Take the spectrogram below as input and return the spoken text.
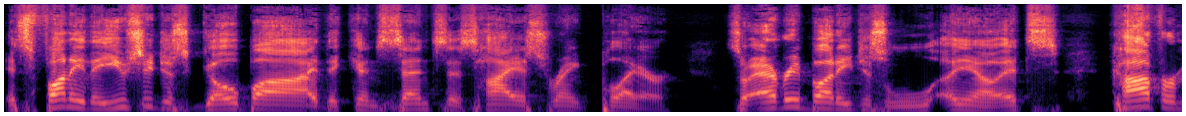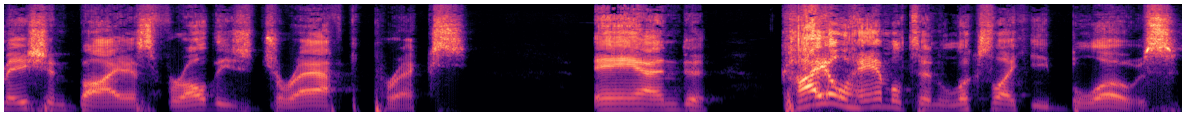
it's funny. They usually just go by the consensus highest ranked player. So everybody just, you know, it's confirmation bias for all these draft pricks. And Kyle Hamilton looks like he blows.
